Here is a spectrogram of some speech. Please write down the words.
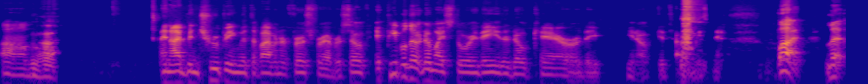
Um, Uh, and I've been trooping with the 501st forever. So if, if people don't know my story, they either don't care or they, you know, get tired of me. But let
